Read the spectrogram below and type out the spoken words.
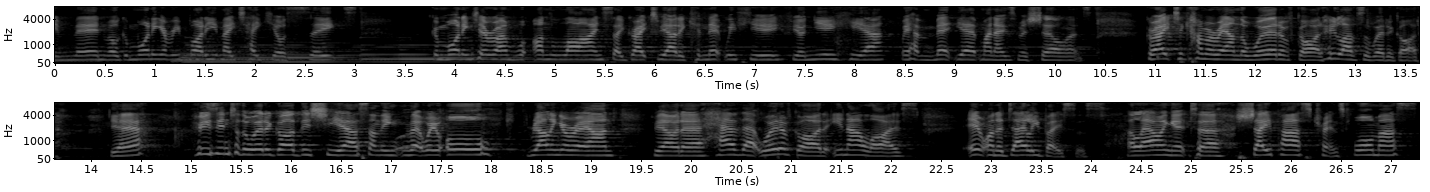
Amen. Well, good morning, everybody. You may take your seats. Good morning to everyone online. So great to be able to connect with you. If you're new here, we haven't met yet. My name's Michelle, and it's great to come around the Word of God. Who loves the Word of God? Yeah? Who's into the Word of God this year? Something that we're all rallying around to be able to have that Word of God in our lives eh, on a daily basis, allowing it to shape us, transform us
